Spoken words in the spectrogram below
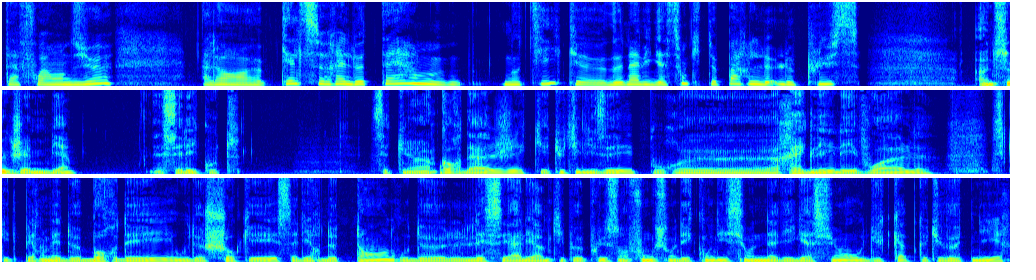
ta foi en Dieu. Alors, quel serait le terme nautique de navigation qui te parle le plus? Un de ceux que j'aime bien, c'est l'écoute. C'est un cordage qui est utilisé pour euh, régler les voiles, ce qui te permet de border ou de choquer, c'est-à-dire de tendre ou de laisser aller un petit peu plus en fonction des conditions de navigation ou du cap que tu veux tenir.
